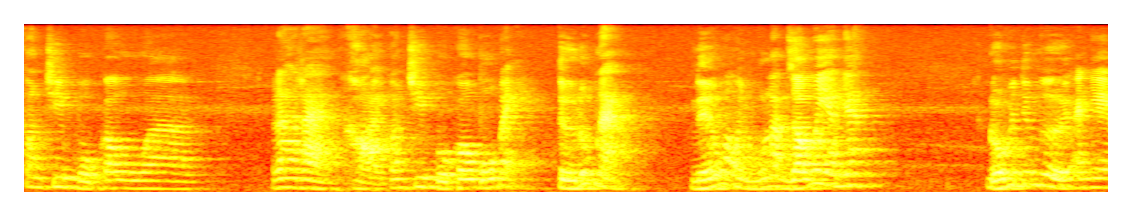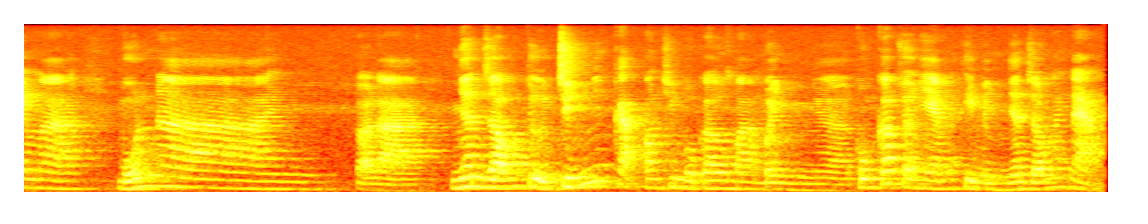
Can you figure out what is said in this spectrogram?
tách con chim bồ câu uh, ra ràng khỏi con chim bồ câu bố mẹ từ lúc nào. Nếu mà mình muốn làm giống với em nhé. Đối với những người anh em mà muốn à, gọi là nhân giống từ chính những cặp con chim bồ câu mà mình à, cung cấp cho anh em thì mình nhân giống cách nào?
